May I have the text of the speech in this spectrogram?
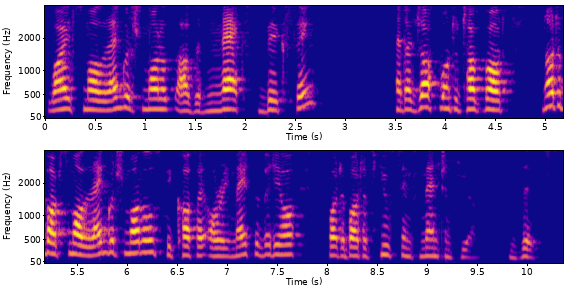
why small language models are the next big thing. And I just want to talk about not about small language models because I already made the video, but about a few things mentioned here. This.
